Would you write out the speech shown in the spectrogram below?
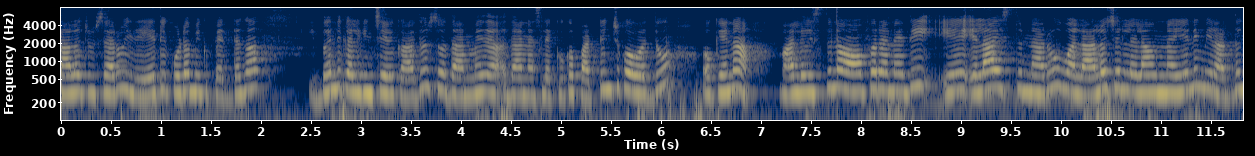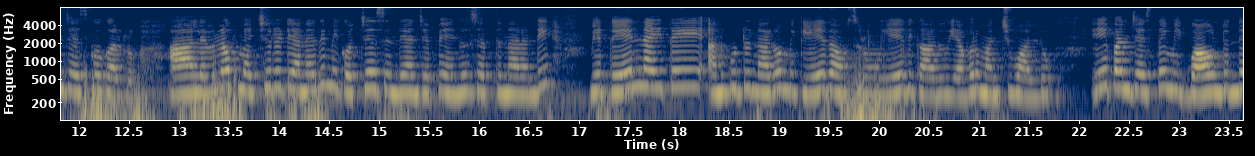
చాలా చూశారు. ఇది ఏది కూడా మీకు పెద్దగా ఇబ్బంది కలిగించేవి కాదు. సో దాని మీద దాన్ని అసలు ఎక్కువగా పట్టించుకోవద్దు. ఓకేనా? వాళ్ళు ఇస్తున్న ఆఫర్ అనేది ఏ ఎలా ఇస్తున్నారు? వాళ్ళ ఆలోచనలు ఎలా ఉన్నాయని మీరు అర్థం చేసుకోగలరు. ఆ లెవెల్ ఆఫ్ మెచ్యూరిటీ అనేది మీకు వచ్చేసింది అని చెప్పి ఏంజల్స్ చెప్తున్నారండి. మీరు దేన్నైతే అనుకుంటున్నారో మీకు ఏది అవసరం ఏది కాదు ఎవరు మంచి వాళ్ళు ఏ పని చేస్తే మీకు బాగుంటుంది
